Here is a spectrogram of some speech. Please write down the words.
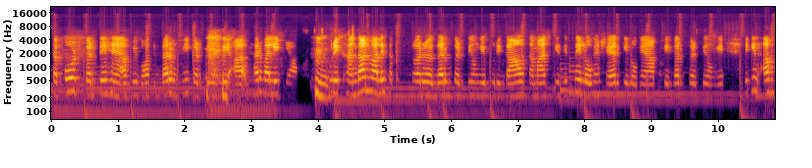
सपोर्ट करते हैं अब भी बहुत गर्व भी करते हैं घर वाले क्या। पूरे खानदान वाले सब और गर्व करते होंगे पूरे गाँव समाज के जितने लोग हैं शहर के लोग हैं आपके गर्व करते होंगे। लेकिन अब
